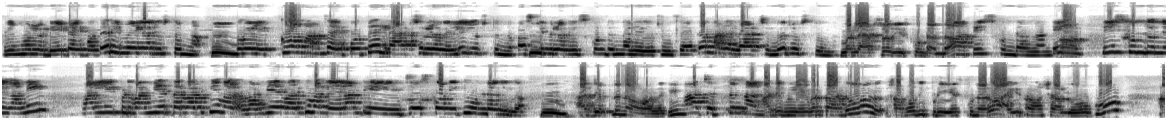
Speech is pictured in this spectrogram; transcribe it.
రిన్వెల్లో డేట్ అయిపోతే రిన్వెల్లో చూస్తున్నా. ఒకవేళ ఎక్కువ మంత్స్ అయిపోతే ల్యాబ్స్లో వెళ్ళి చూస్తున్నా. ఫస్ట్ ఇందులో తీసుకుంటుందా లేదో చూసాక మన ల్యాబ్స్లో చూస్తున్నా. మరి ల్యాబ్స్లో అండి. తీసుకుంటుంది కానీ మళ్ళీ ఇప్పుడు వన్ ఇయర్ తర్వాతకి వన్ ఇయర్ వరకు వాళ్ళు ఎలాంటి చేసుకోనికి ఉండదు ఇక అది చెప్తున్నావు వాళ్ళకి? చెప్తున్నాను. అంటే లేబర్ కార్డు సపోజ్ ఇప్పుడు వేసుకున్నారు ఐదు సంవత్సరాల లోపు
